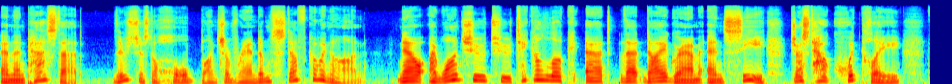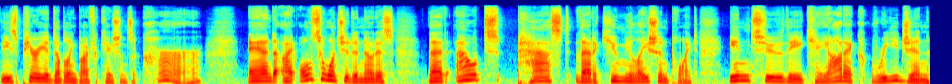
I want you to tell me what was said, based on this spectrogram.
And then past that, there's just a whole bunch of random stuff going on. Now, I want you to take a look at that diagram and see just how quickly these period doubling bifurcations occur. And I also want you to notice that out past that accumulation point into the chaotic region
